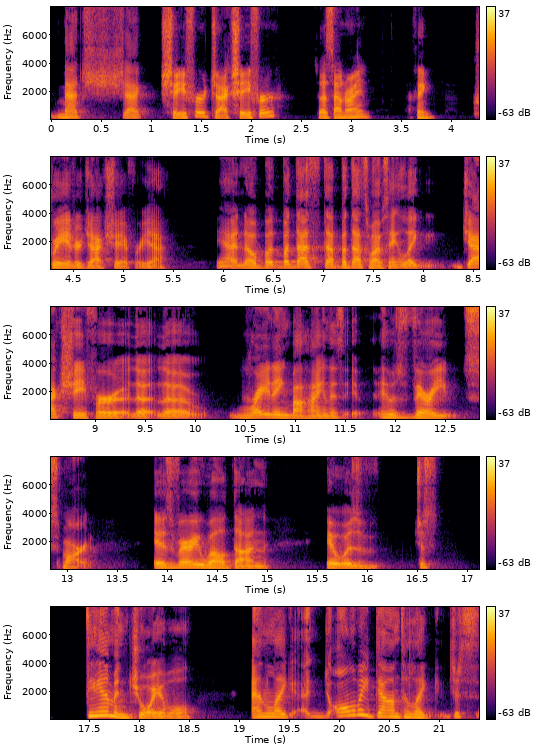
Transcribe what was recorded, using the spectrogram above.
Matt Shack schaefer Jac Schaeffer does that sound right i think creator Jac Schaeffer. Yeah, yeah. No, but but that's that. But that's what I'm saying. Like Jac Schaeffer, the the writing behind this, it, it was very smart. It was very well done. It was just damn enjoyable, and like all the way down to like just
